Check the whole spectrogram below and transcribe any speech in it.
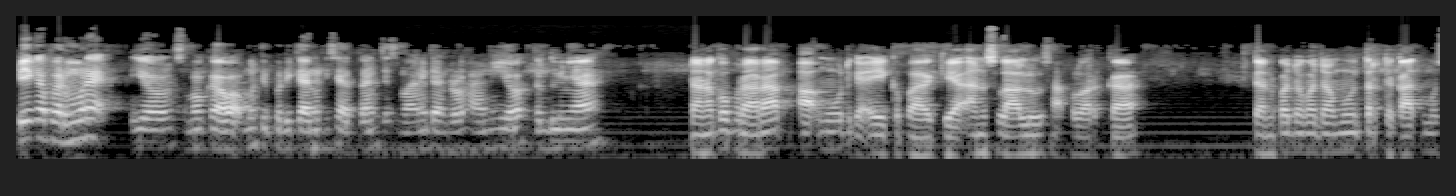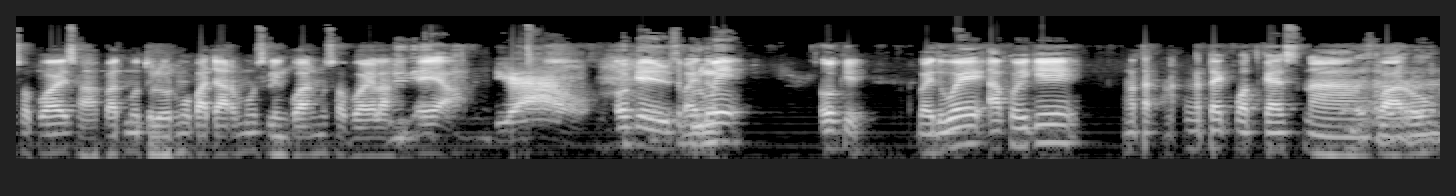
Piye kabarmu Rek? Yo, semoga awakmu diberikan kesehatan jasmani dan rohani yo tentunya. Dan aku berharap awakmu dikai kebahagiaan selalu sak keluarga. Dan kanca-kancamu terdekatmu wae, sahabatmu, dulurmu, pacarmu, selingkuhanmu wae lah. Iya. Iya. Oke, sebelumnya Oke. By the way, aku iki ngetek ngetek podcast nang warung.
